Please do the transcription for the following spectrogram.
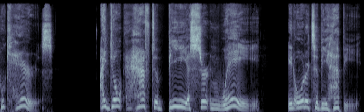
Who cares? I don't have to be a certain way in order to be happy.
